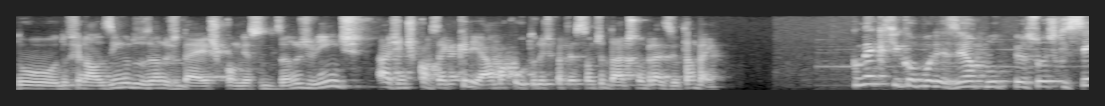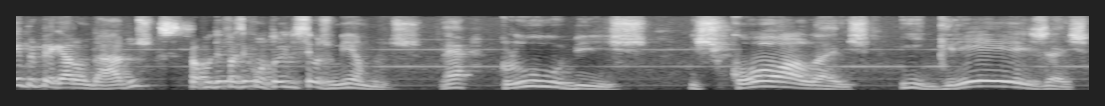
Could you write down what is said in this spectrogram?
do, do finalzinho dos anos 10, começo dos anos 20, a gente consegue criar uma cultura de proteção de dados no Brasil também. Como é que ficam, por exemplo, pessoas que sempre pegaram dados para poder fazer controle dos seus membros, né? Clubes, escolas, igrejas.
